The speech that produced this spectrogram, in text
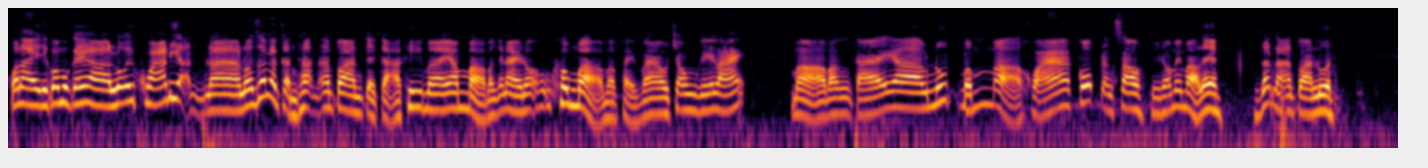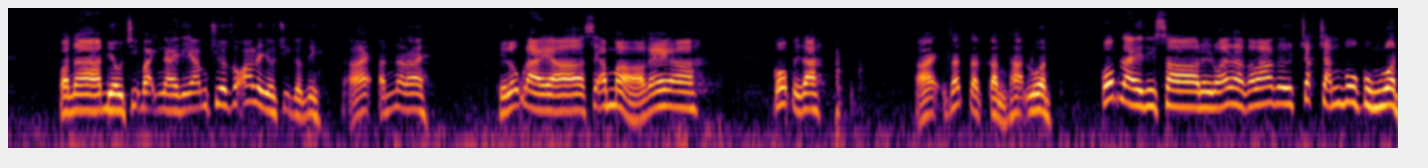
con này thì có một cái lỗi khóa điện là nó rất là cẩn thận an toàn kể cả khi mà em mở bằng cái này nó cũng không mở mà phải vào trong ghế lái. Mở bằng cái nút bấm mở khóa cốp đằng sau thì nó mới mở lên. Rất là an toàn luôn còn à, điều trị bệnh này thì em chưa rõ là điều trị kiểu gì. Đấy ấn ở đây. Thì lúc này à, sẽ mở cái à, cốp này ra. Đấy, rất là cẩn thận luôn. Cốp này thì sờ để nói là các bác chắc chắn vô cùng luôn.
